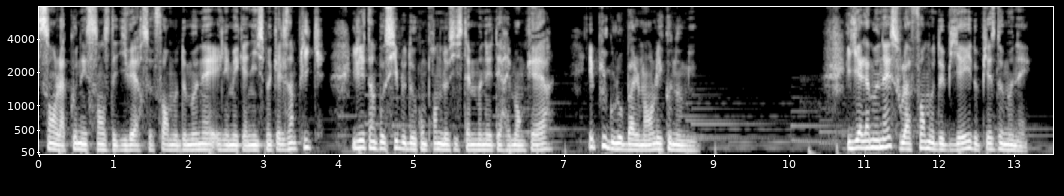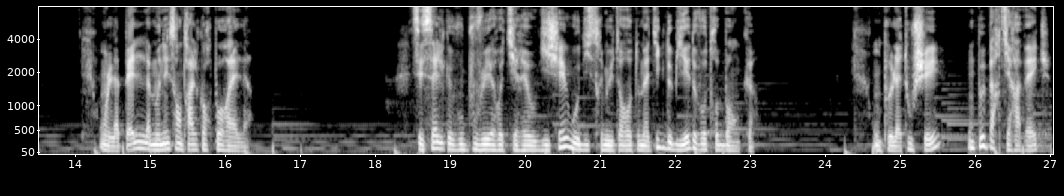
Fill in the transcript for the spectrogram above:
Sans la connaissance des diverses formes de monnaie et les mécanismes qu'elles impliquent, il est impossible de comprendre le système monétaire et bancaire, et plus globalement l'économie. Il y a la monnaie sous la forme de billets et de pièces de monnaie. On l'appelle la monnaie centrale corporelle. C'est celle que vous pouvez retirer au guichet ou au distributeur automatique de billets de votre banque. On peut la toucher, on peut partir avec,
